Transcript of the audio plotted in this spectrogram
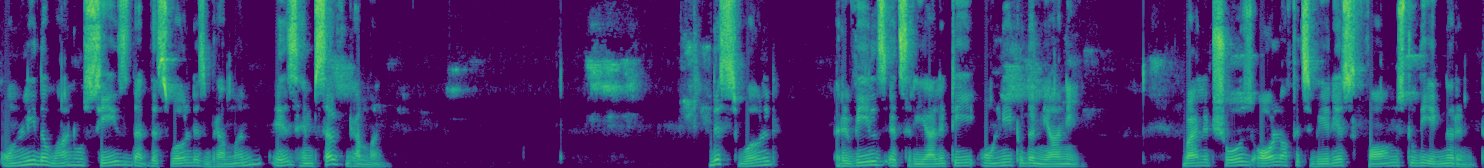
Only the one who sees that this world is Brahman is himself Brahman. This world reveals its reality only to the jnani, while it shows all of its various forms to the ignorant.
